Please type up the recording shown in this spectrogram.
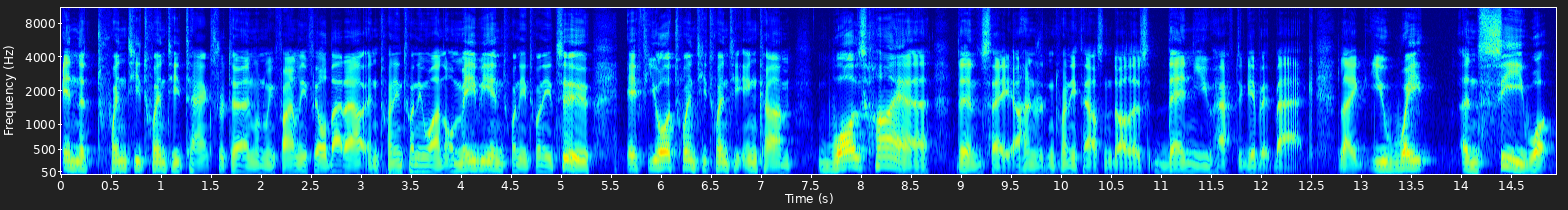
in the 2020 tax return, when we finally fill that out in 2021 or maybe in 2022, if your 2020 income was higher than, say, $120,000, then you have to give it back. Like you wait and see what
